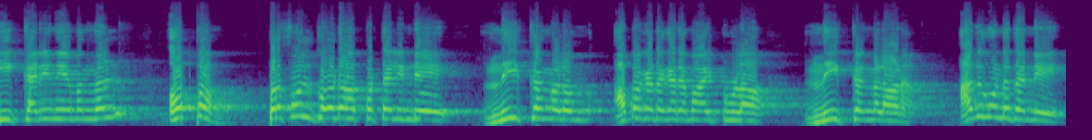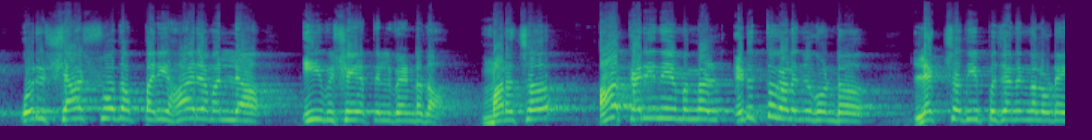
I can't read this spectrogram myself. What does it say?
ഈ കരിനിയമങ്ങൾ. ഒപ്പം പ്രഫുൽ ഗോഡ പട്ടേലിന്റെ നീക്കങ്ങളും അപകടകരമായിട്ടുള്ള നീക്കങ്ങളാണ്. അതുകൊണ്ട് തന്നെ ഒരു ശാശ്വത പരിഹാരമല്ല ഈ വിഷയത്തിൽ വേണ്ടത്. മറിച്ച് ആ കരിനിയമങ്ങൾ എടുത്തു കളഞ്ഞുകൊണ്ട് ലക്ഷദ്വീപ് ജനങ്ങളുടെ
